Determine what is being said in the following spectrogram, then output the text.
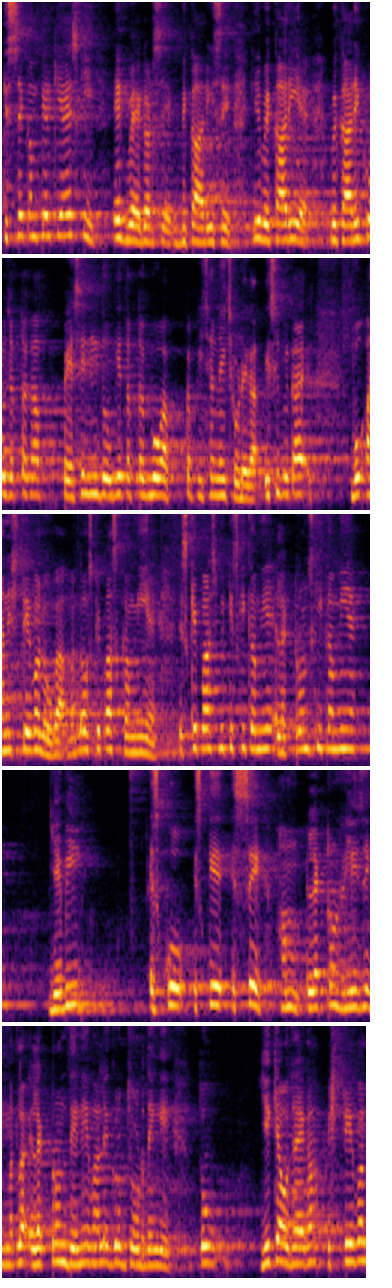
किससे कंपेयर किया है इसकी? एक वैगर से भिकारी से। कि ये भिकारी है। भिकारी को जब तक आप पैसे नहीं दोगे, तब तक वो आपका पीछा नहीं छोड़ेगा। इसी प्रकार वो अनस्टेबल होगा। मतलब उसके पास कमी है। इसके पास भी किसकी कमी है? इलेक्ट्रॉन्स की कमी है। ये भी इसको, इसके, इससे हम इलेक्ट्रॉन रिलीजिंग मतलब इलेक्ट्रॉन देने वाले ग्रुप जोड़ देंगे। तो ये क्या हो जाएगा? स्टेबल।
